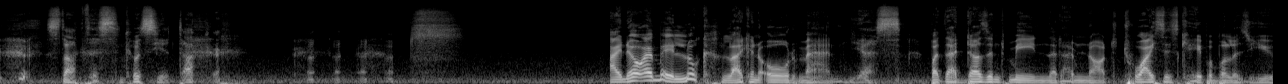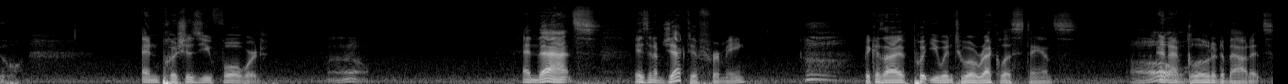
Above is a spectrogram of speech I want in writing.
Stop this and go see a doctor. I know I may look like an old man, Yes. but that doesn't mean that I'm not twice as capable as you. And pushes you forward. Oh. And that is an objective for me because I've put you into a reckless stance Oh. and I've oh. gloated about it.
